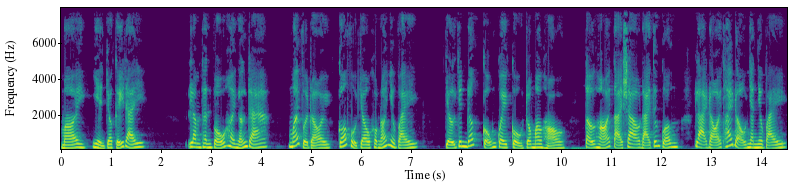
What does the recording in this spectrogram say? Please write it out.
mời, nhìn cho kỹ đây. Lâm Thành Vũ hơi ngẩn ra, mới vừa rồi, Cố Phù Châu không nói như vậy. Chữ chính đất cũng quay cuồng trong mơ hồ, tự hỏi tại sao đại tướng quân lại đổi thái độ nhanh như vậy.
